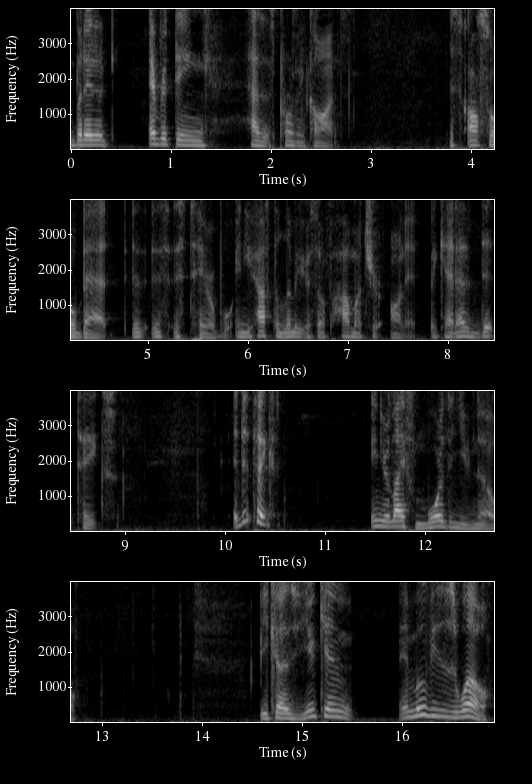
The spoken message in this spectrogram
but it everything has its pros and cons. It's also bad. It, it's, it's terrible, and you have to limit yourself how much you're on it because that dictates. It dictates in your life more than you know. Because you can, in movies as well,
